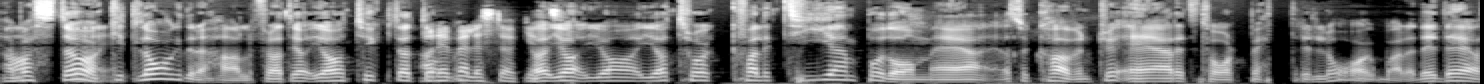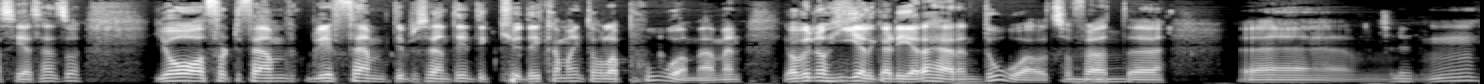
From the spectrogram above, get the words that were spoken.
Ja, vad stökigt lag det där Hall, för att jag, jag tyckte att Ja, de... det är väldigt stökigt. jag, jag, jag, jag tror att kvaliteten på dem är, alltså Coventry är ett klart bättre lag bara. Det är det jag ser. Sen så, ja, 45 blir 50 procent, inte kul, det kan man inte hålla på med, men jag vill nog helgardera här ändå alltså för Mm. att... Eh, eh, mm,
